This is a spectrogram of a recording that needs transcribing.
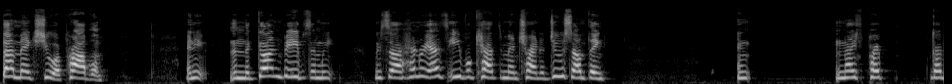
that makes you a problem. And he, and the gun beeps, and we, we saw Henry as evil Captain trying to do something. And nice pipe got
